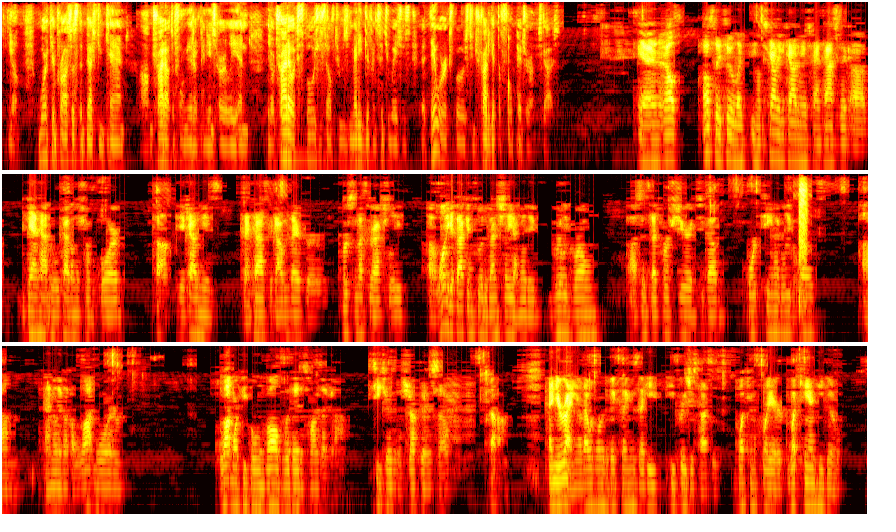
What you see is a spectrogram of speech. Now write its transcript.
you know, work your process the best you can. Um, try out to formulate opinions early and, you know, try to expose yourself to as many different situations that they were exposed to to try to get the full picture on these guys. Yeah, and I'll, I'll say too, like, you know, the Scouting Academy is fantastic. Uh, Dan Hatman, we've had on the show before. Um, the Academy is fantastic. I was there for first semester actually. Uh, want to get back into it eventually. I know they've really grown uh, since that first year in 2014, I believe it was. Um, I know they've like a lot more, a lot more people involved with it as far as like um, teachers and instructors. So, um, and you're right. You know that was one of the big things that he he preaches to us is what can a player, what can he do?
